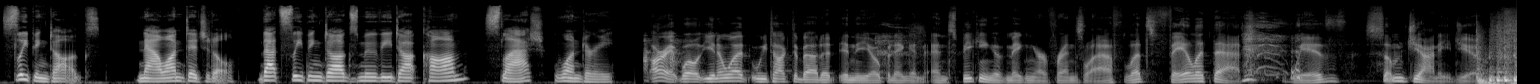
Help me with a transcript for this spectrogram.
Sleeping Dogs, now on digital. That's sleepingdogsmovie.com slash Wondery. All right. Well, you know what? We talked about it in the opening, and, and speaking of making our friends laugh, let's fail at that with some Johnny jokes.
